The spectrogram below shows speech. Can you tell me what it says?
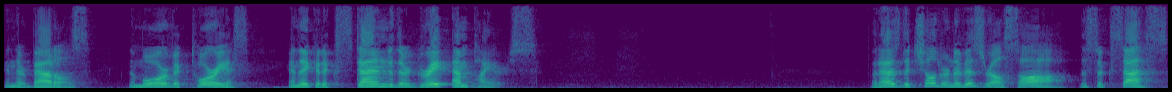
in their battles, the more victorious, and they could extend their great empires. But as the children of Israel saw the success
